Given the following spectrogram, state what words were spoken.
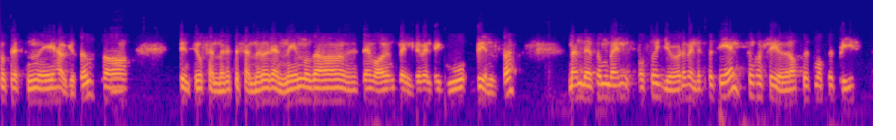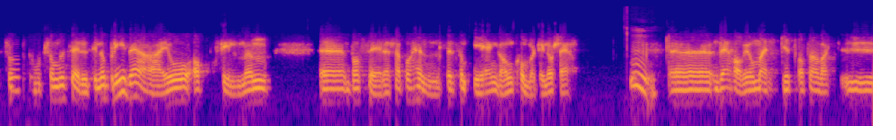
for pressen i Haugesund. Så begynte jo femmer etter femmer å renne inn, og da, det var en veldig, veldig god begynnelse. Men det som vel også gjør det veldig spesielt, som kanskje gjør at det måte blir så stort som det ser ut til å bli, det er jo at filmen eh, baserer seg på hendelser som en gang kommer til å skje. Mm. Eh, det har vi jo merket at vært uh,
